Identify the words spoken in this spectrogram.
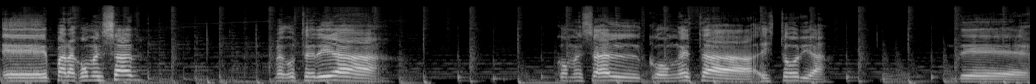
eh, para comenzar, me gustaría comenzar con esta historia de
